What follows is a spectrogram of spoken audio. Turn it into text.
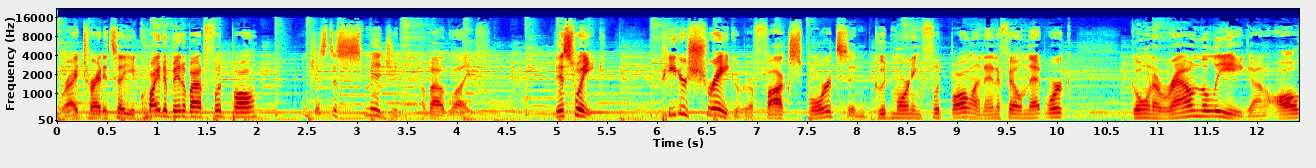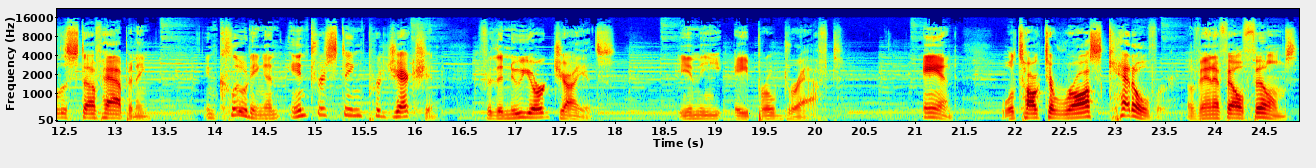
where I try to tell you quite a bit about football and just a smidgen about life. This week, Peter Schrager of Fox Sports and Good Morning Football on NFL Network going around the league on all the stuff happening, including an interesting projection for the New York Giants in the April draft. And we'll talk to Ross Ketover of NFL Films,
